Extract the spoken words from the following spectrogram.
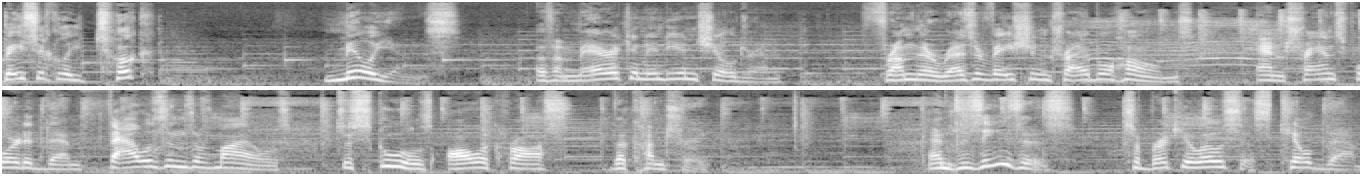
basically took millions of American Indian children from their reservation tribal homes and transported them thousands of miles to schools all across the country. And diseases, tuberculosis, killed them.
